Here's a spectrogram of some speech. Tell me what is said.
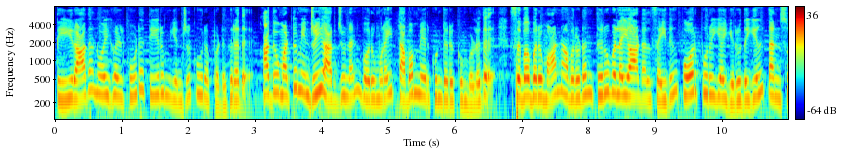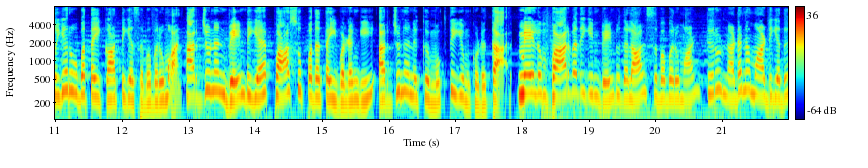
தீராத நோய்கள் கூட தீரும் என்று கூறப்படுகிறது. அது மட்டுமின்றி அர்ஜுனன் ஒருமுறை தவம் மேற்கொண்டிருக்கும் பொழுது சிவபெருமான் அவருடன் திருவிளையாடல் செய்து போர் புரிய இறுதியில் தன் சுயரூபத்தை காட்டிய சிவபெருமான் அர்ஜுனன் வேண்டிய பாசுபதத்தை வழங்கி அர்ஜுனனுக்கு முக்தியும் கொடுத்தார். மேலும் பார்வதியின் வேண்டுதலால் சிவபெருமான் திரு நடனமாடியது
